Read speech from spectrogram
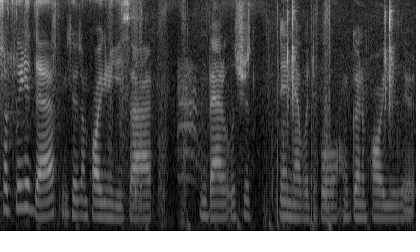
Just upgraded that because I'm probably gonna use that in battle. It's just inevitable. I'm gonna probably use it.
